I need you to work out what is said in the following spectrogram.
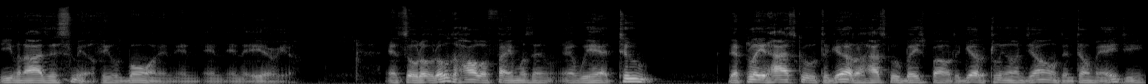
Even Ozzie Smith, he was born in, in, in, in the area. And so those are Hall of Famers, and, and we had two that played high school together, high school baseball together, Cleon Jones and Tommy Agee,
